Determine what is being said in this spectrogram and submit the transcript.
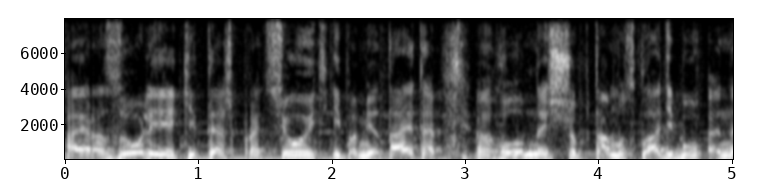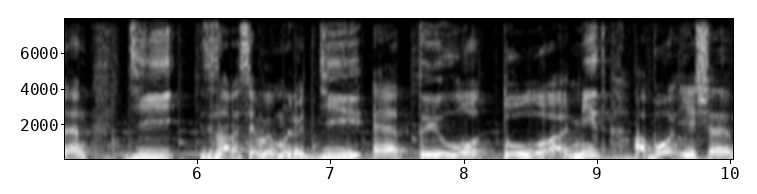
аерозолі, які теж працюють. І пам'ятайте, е, головне, щоб там у складі був НН ді, зараз я вимолю, діетилотулуамід, або є ще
